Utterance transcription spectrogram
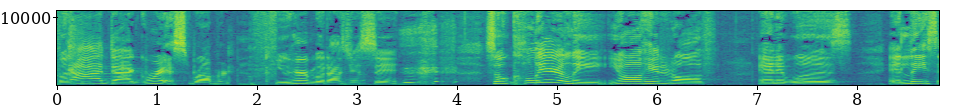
But I digress, Robert. You heard what I just said. So clearly, y'all hit it off, and it was at least,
